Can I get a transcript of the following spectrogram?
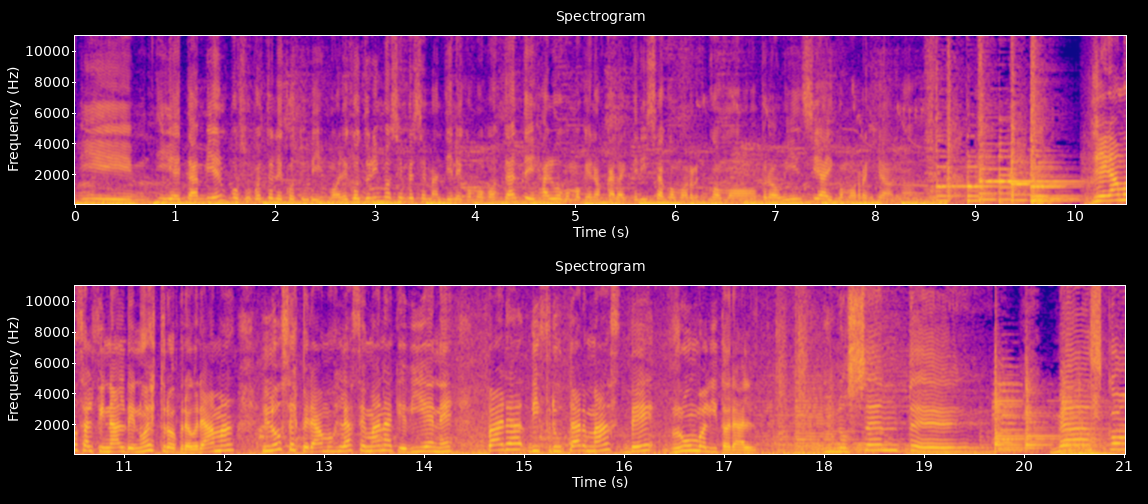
Y, y, eh, también, por supuesto, el ecoturismo. El ecoturismo siempre se mantiene como constante y es algo como que nos caracteriza como, como provincia y como región. ¿no? Llegamos al final de nuestro programa. Los esperamos la semana que viene para disfrutar más de Rumbo Litoral. Inocente, me has con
